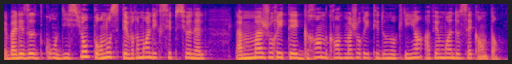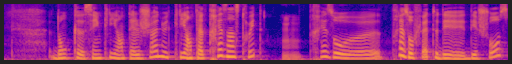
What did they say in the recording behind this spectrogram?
Et ben, les autres conditions, pour nous, c'était vraiment l'exceptionnel. La majorité, grande, grande majorité de nos clients avaient moins de 50 ans. Donc, euh, c'est une clientèle jeune, une clientèle très instruite. Très, au, très au fait des, choses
